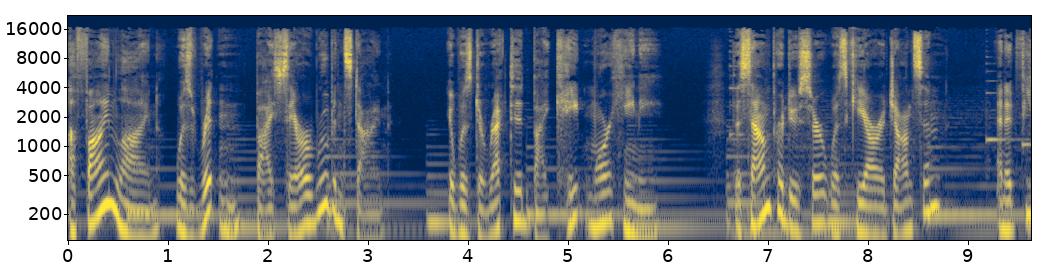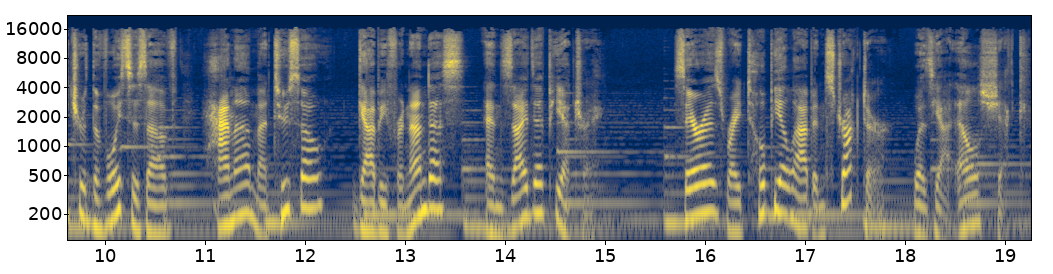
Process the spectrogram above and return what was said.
A Fine Line was written by Sarah Rubinstein. It was directed by Kate Moore The sound producer was Kiara Johnson, and it featured the voices of Hannah Matuso, Gabby Fernandez, and Zaida Pietre. Sarah's Writopia Lab instructor was Yael Schick.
